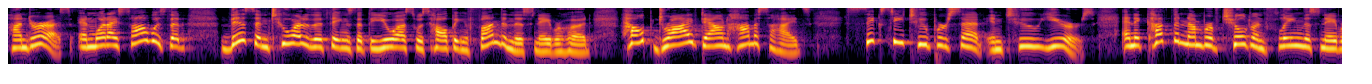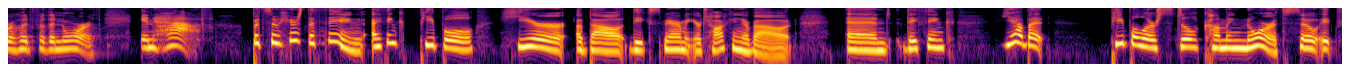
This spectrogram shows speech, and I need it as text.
Honduras. And what I saw was that this and two other things that the U.S. was helping fund in this neighborhood helped drive down homicides 62% in two years. And it cut the number of children fleeing this neighborhood for the North in half. But so here's the thing I think people hear about the experiment you're talking about and they think, yeah, but people are still coming north. So it,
